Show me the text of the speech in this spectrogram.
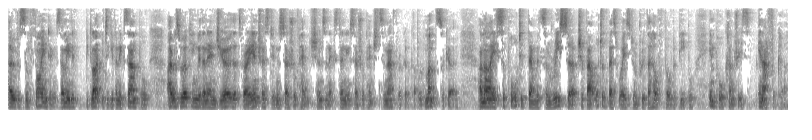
over some findings. I mean, if you'd like me to give an example, I was working with an NGO that's very interested in social pensions and extending social pensions in Africa a couple of months ago, and I supported them with some research about what are the best ways to improve the health of older people in poor countries in Africa.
